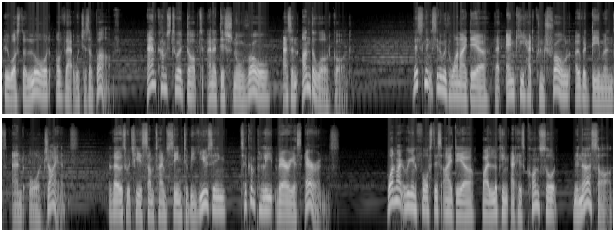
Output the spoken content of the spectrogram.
who was the lord of that which is above, and comes to adopt an additional role as an underworld god. This links in with one idea that Enki had control over demons and or giants, those which he is sometimes seen to be using to complete various errands. One might reinforce this idea by looking at his consort Ninursag,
